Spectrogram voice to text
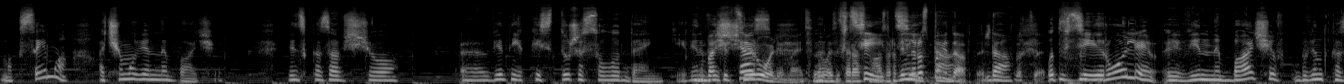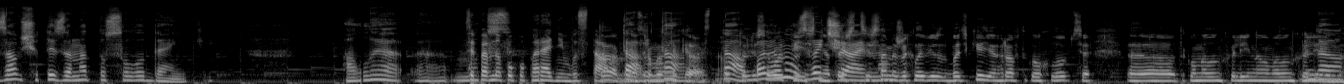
Максима. А чому він не бачив? Він сказав, що е, він якийсь дуже солоденький. Він Він весь бачить ці ролі, мається на увазі Тарас цій- Мазур. Він не розповідав да, теж да. про це. От в цій ролі він не бачив, бо він казав, що ти занадто солоденький. Але е, Це певно по попереднім виставам. Так, зробив так, таке так. так. Тобто лісова ну, пісня, теж ті ж самі жахливі батьки. Я грав такого хлопця, е, такого меланхолійного, меланхолійного.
